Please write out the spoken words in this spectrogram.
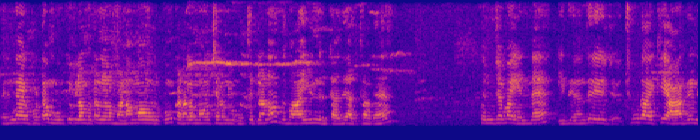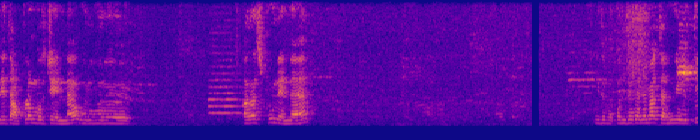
பெருங்காயம் போட்டால் முறுக்குக்கெலாம் போட்டால் நல்லா மணமாகவும் இருக்கும். கடலை மாவு சிலவங்களுக்கு ஒத்துக்கலாம்னா அது வாயும் இருக்காது அதுக்காக. கொஞ்சமாக எண்ணெய். இது வந்து சூடாக்கி ஆறுனு நேற்று அப்பளம் பொரிச்ச எண்ணெய். ஒரு ஒரு அரை ஸ்பூன் எண்ணெய். இது கொஞ்சம் கொஞ்சமாக தண்ணி ஊற்றி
